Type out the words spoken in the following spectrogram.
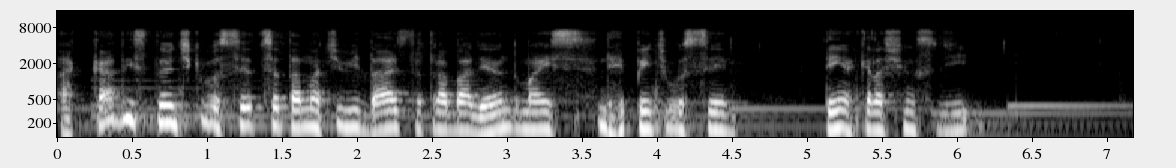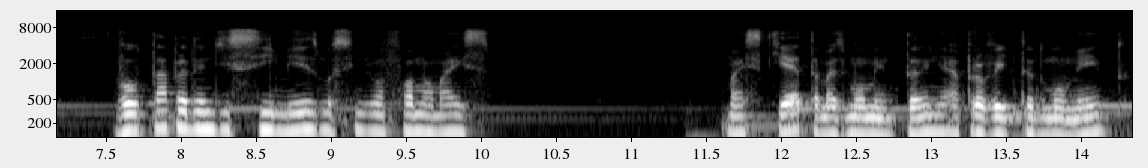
A cada instante que você está na atividade, está trabalhando, mas de repente você tem aquela chance de voltar para dentro de si mesmo, assim, de uma forma mais, mais quieta, mais momentânea, aproveitando o momento.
